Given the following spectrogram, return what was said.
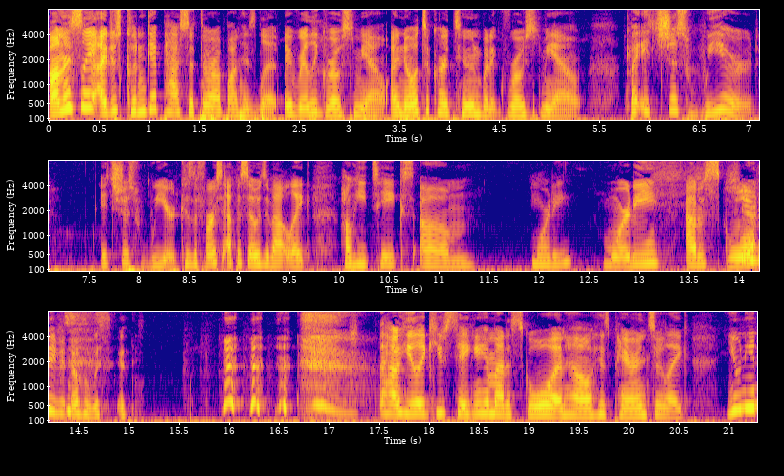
Honestly, I just couldn't get past the throw up on his lip. It really grossed me out. I know it's a cartoon, but it grossed me out. But it's just weird. It's just weird because the first episode's about like how he takes um Morty. Morty out of She school. don't even know who was who. how he like keeps taking him out of school and how his parents are like you need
